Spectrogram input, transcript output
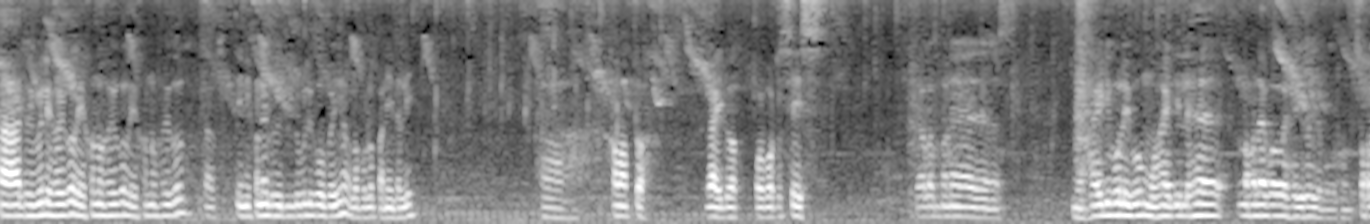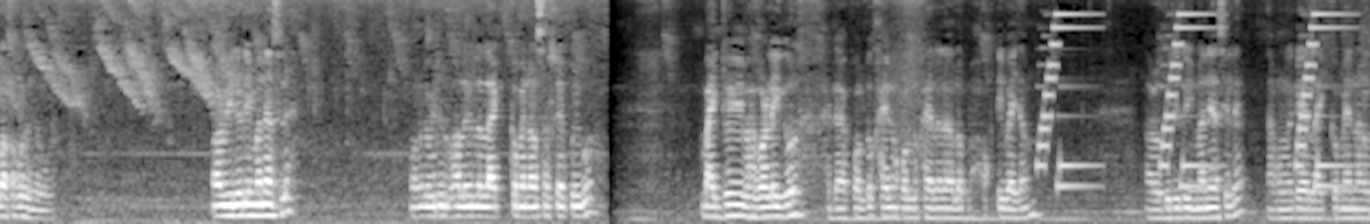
আহ, ধুই মেলি হৈ গ'ল এইখনো হৈ গ'ল এইখনো হৈ গ'ল তাৰপিছত তিনিখনে ধুই দিলোঁ বুলি ক'ব পাৰি অলপ অলপ পানী ঢালি সমাপ্ত গাড়ী ধোৱা পৰ্বটো চেচ এতিয়া অলপ মানে মোহাৰি দিব লাগিব মোহাৰি দিলেহে নহ'লে আকৌ হেৰি হৈ যাব প্ৰথম চকলা চকলা হৈ যাব। আৰু ভিডিঅ'টো ইমানে আছিলে। আপোনালোকে ভিডিঅ'টো ভাল লাগিলে লাইক কমেণ্ট আৰু ছাবস্ক্ৰাইব কৰিব। বাইক ধুই ভাগৰ লাগি গ'ল। এতিয়া কলটো খাই লওঁ কলটো খাই ল'লে অলপ শক্তি পাই যাম। আৰু ভিডিঅ'টো ইমানেই আছিলে। আপোনালোকে লাইক কমেণ্ট আৰু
